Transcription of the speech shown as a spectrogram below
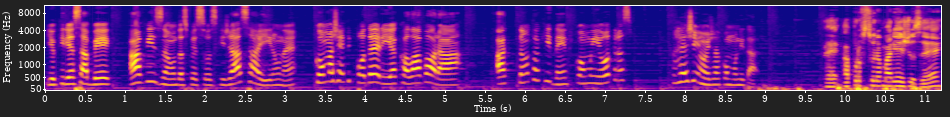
E eu queria saber a visão das pessoas que já saíram, né, como a gente poderia colaborar a- tanto aqui dentro como em outras regiões da comunidade. É, a professora Maria José,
